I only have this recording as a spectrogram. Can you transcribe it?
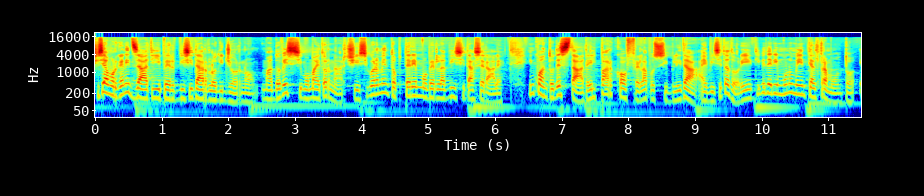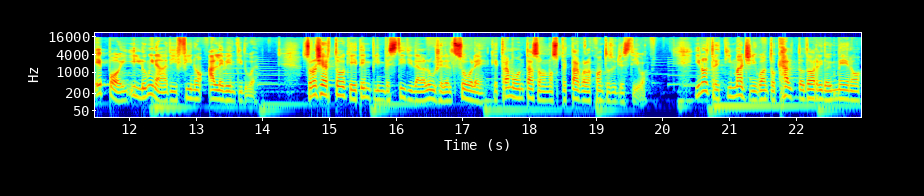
Ci siamo organizzati per visitarlo di giorno, ma dovessimo mai tornarci sicuramente opteremmo per la visita serale, in quanto d'estate il parco offre la possibilità ai visitatori di vedere i monumenti al tramonto e poi illuminati fino alle 22. Sono certo che i templi investiti dalla luce del sole che tramonta sono uno spettacolo alquanto suggestivo. Inoltre ti immagini quanto caldo torrido in meno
